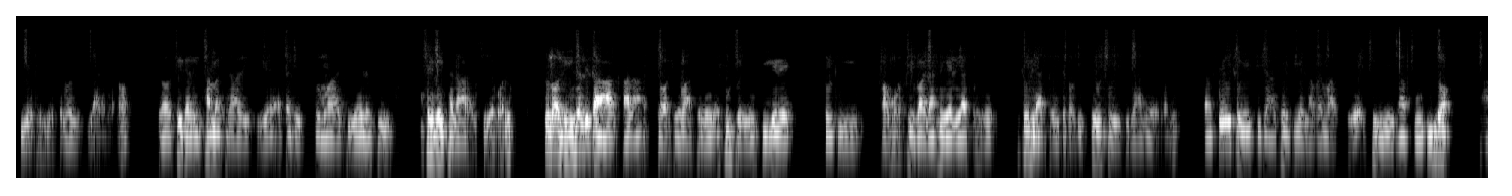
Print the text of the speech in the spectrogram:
ရှိရဆိုပြီးကျွန်တော်တို့သိရတယ်ပေါ့နော်အဲ့တော့စေတံတွေချမှတ်ခံရတာရှိရဲအသက်တွေပုံမှန်ရှိရဲလက်ရှိထိသိမ်းခံရတာရှိရဲပေါ့လေ ဆိုတော့ဒီ2လတာကာလတော့ဒီမှာဆိုရင်အခုဆိုရင်ပြီးခဲ့တဲ့တို့ဒီဟောပေါ့ဖေဗာလာ2ရက်လေးရဆိုရင်သူတွေကဆိုရင်ကျွန်တော်ဒီ sales ဆိုရေးပြန်ခဲ့တယ်ပေါ့လေအဲ sales ဆိုရေးပြန်ခဲ့ပြီးတဲ့နောက်ပိုင်းမှာဆိုရင်အခြေအနေကပို့ပြီးတော့အာ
